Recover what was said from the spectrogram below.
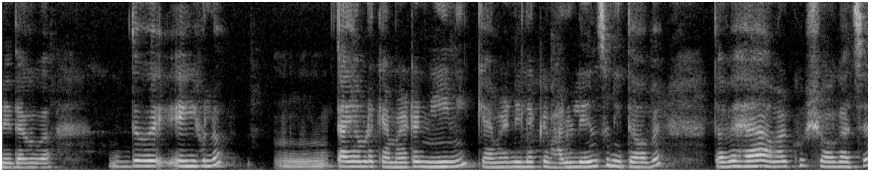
নেই, দেখো বা। তো এই হলো তাই আমরা ক্যামেরাটা নিয়ে নিই। ক্যামেরা নিলে একটা ভালো লেন্সও নিতে হবে। তবে হ্যাঁ আমার খুব শখ আছে।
